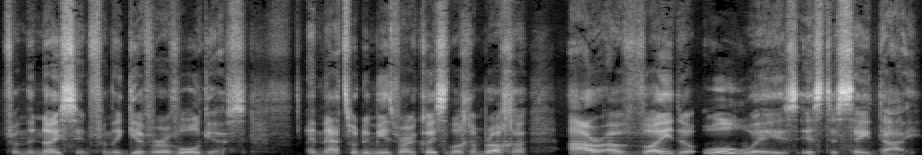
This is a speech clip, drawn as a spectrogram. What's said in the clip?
from the Nisan, from the giver of all gifts. And that's what it means, Our avoida always is to say die.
